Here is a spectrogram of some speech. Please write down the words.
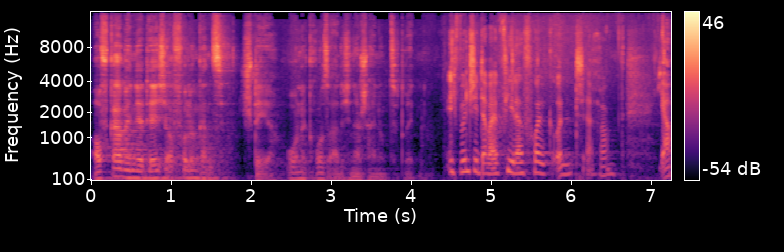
Aufgabe, in der ich auch voll und ganz stehe, ohne großartig in Erscheinung zu treten. Ich wünsche Ihnen dabei viel Erfolg und äh, ja,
